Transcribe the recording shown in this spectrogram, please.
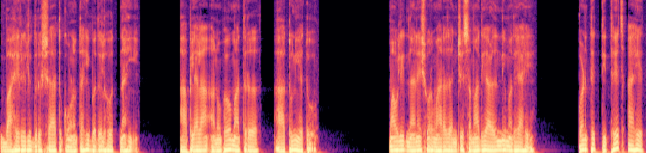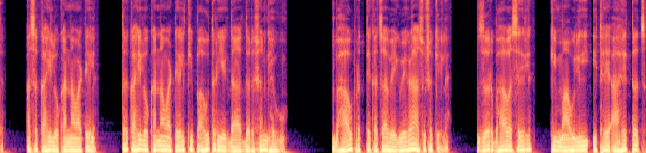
बाहेरील दृश्यात कोणताही बदल होत नाही. आपल्याला अनुभव मात्र आतून येतो. माऊली ज्ञानेश्वर महाराजांची समाधी आळंदीमध्ये आहे. पण ते तिथेच आहेत असं काही लोकांना वाटेल तर काही लोकांना वाटेल की पाहू तरी एकदा दर्शन घेऊ. भाव प्रत्येकाचा वेगवेगळा असू शकेल. जर भाव असेल की माऊली इथे आहेतच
